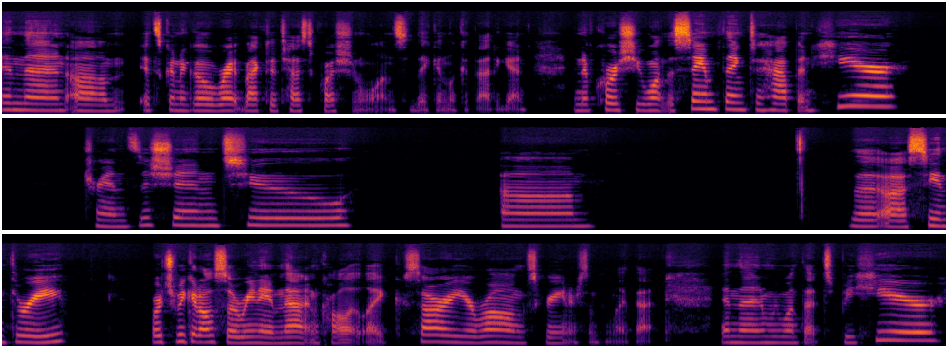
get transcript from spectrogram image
And then um, it's going to go right back to test question one so they can look at that again. And of course, you want the same thing to happen here. Transition to um, the uh, scene three, which we could also rename that and call it like, sorry, you're wrong screen or something like that. And then we want that to be here.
